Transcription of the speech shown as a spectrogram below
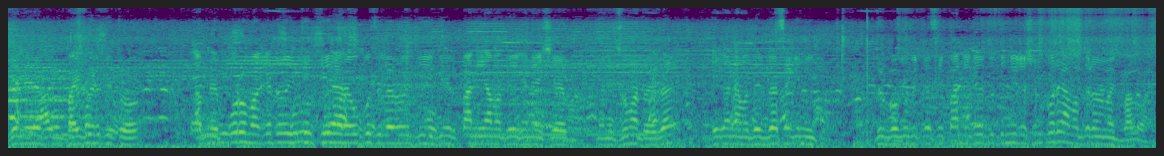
ড্রেনের বাই করে দিত। আপনার পৌর মার্কেটের ওই উপজেলার ওই দিকের পানি আমাদের এখানে এসে মানে জমাট হয়ে যায়, এখানে আমাদের বেচা কিনি দুর্ভোগে বিটাছে পানিটা যদি নিরসন করে, আমাদের অনেক ভালো হয়।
